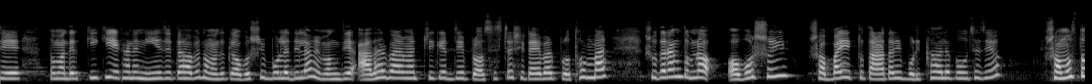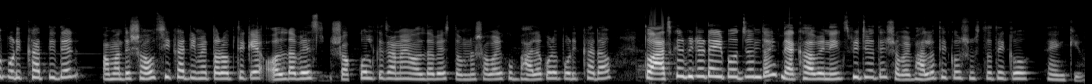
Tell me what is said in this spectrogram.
যে তোমাদের কি কি এখানে নিয়ে যেতে হবে। তোমাদেরকে অবশ্যই বলে দিলাম এবং যে আধার বায়োমেট্রিকের যে প্রসেসটা সেটা এবার প্রথমবার। সুতরাং তোমরা অবশ্যই সবাই একটু তাড়াতাড়ি পরীক্ষা হলে পৌঁছে যেও। সমস্ত পরীক্ষার্থীদের, আমাদের সহজ শিক্ষা টিমের তরফ থেকে অল দ্য বেস্ট সকলকে জানাই অল দ্য বেস্ট তোমরা সবাই খুব ভালো করে পরীক্ষা দাও। তো আজকের ভিডিওটা এই পর্যন্তই। দেখা হবে নেক্সট ভিডিওতে সবাই ভালো থেকো, সুস্থ থেকো। থ্যাংক ইউ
